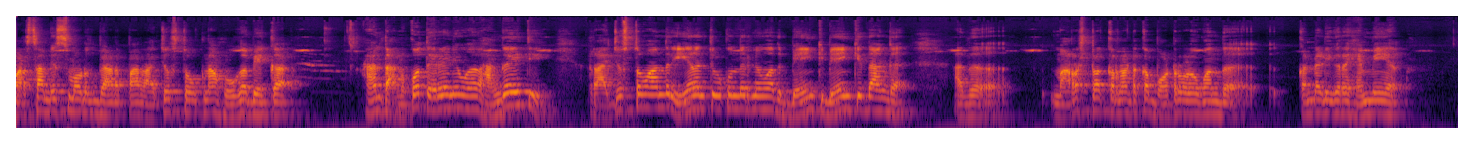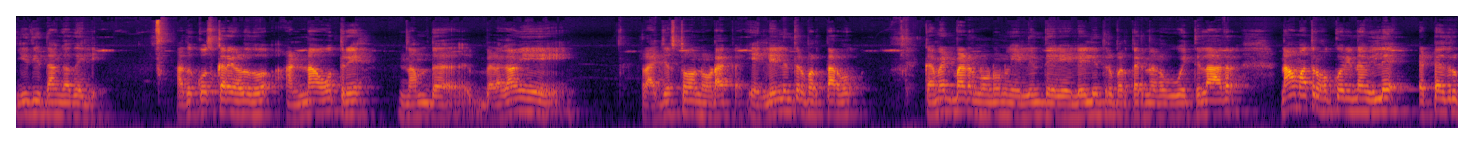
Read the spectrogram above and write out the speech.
ವರ್ಷ ಮಿಸ್ ಮಾಡೋದು ಬೇಡಪ್ಪ ರಾಜ್ಯೋತ್ಸವಕ್ಕೆ ನಾವು ಹೋಗಬೇಕ ಅಂತ ಅನ್ಕೋತೀರಿ ನೀವು, ಅದು ಹಂಗೆ ಐತಿ. ರಾಜ್ಯೋತ್ಸವ ಅಂದ್ರೆ ಏನಂತ ತಿಳ್ಕೊಂಡ್ರಿ ನೀವು, ಅದು ಬ್ಯಾಂಕ್ ಬ್ಯಾಂಕ್ ಇದ್ದಂಗೆ. ಅದು ಮಹಾರಾಷ್ಟ್ರ, ಕರ್ನಾಟಕ ಬಾರ್ಡರ್ ಒಳಗೆ ಒಂದು ಕನ್ನಡಿಗರ ಹೆಮ್ಮೆಯ ಇದ್ದಿದ್ದಂಗೆ ಅದ ಇಲ್ಲಿ. ಅದಕ್ಕೋಸ್ಕರ ಹೇಳೋದು, ಅಣ್ಣ ಓತ್ರಿ ನಮ್ದು ಬೆಳಗಾವಿ ರಾಜ್ಯೋತ್ಸವ ನೋಡಕ್ಕೆ ಎಲ್ಲೆಲ್ಲಿಂತ್ರ ಬರ್ತಾರೋ ಕಮೆಂಟ್ ಮಾಡ್ರಿ ನೋಡೋಣ ಎಲ್ಲಿಂದ ಎಲ್ಲೆಲ್ಲಿಂತ್ರ ಬರ್ತಾರೆ ನನಗೂ ಗೊತ್ತಿಲ್ಲ, ಆದ್ರೆ ನಾವು ಮಾತ್ರ ಹೋಗ್ಕೋರಿ ನಾವು ಇಲ್ಲೇ ಎಟ್ಟಾದ್ರು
